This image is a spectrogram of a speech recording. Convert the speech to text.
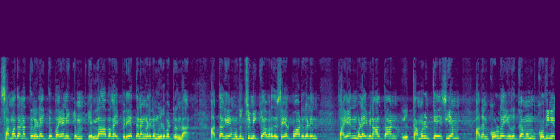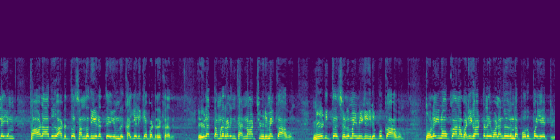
சமதனத்தில் இழைத்து பயணிக்கும் எல்லா வகை பிரயத்தனங்களிலும் ஈடுபட்டிருந்தார். அத்தகைய முதிர்ச்சிமிக்க அவரது செயல்பாடுகளின் பயன் விளைவினால்தான் இ- தமிழ் தேசியம் அதன் கொள்கை இறுக்கமும் கொதிநிலையும் தாழாது அடுத்த சந்ததியிடத்தே இன்று கையளிக்கப்பட்டிருக்கிறது. ஈழத்தமிழர்களின் தன்னாட்சி உரிமைக்காகவும் நீடித்த செழுமை மிகு இருப்புக்காகவும் தொலைநோக்கான வழிகாட்டலை வழங்குகின்ற பொறுப்பை ஏற்று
